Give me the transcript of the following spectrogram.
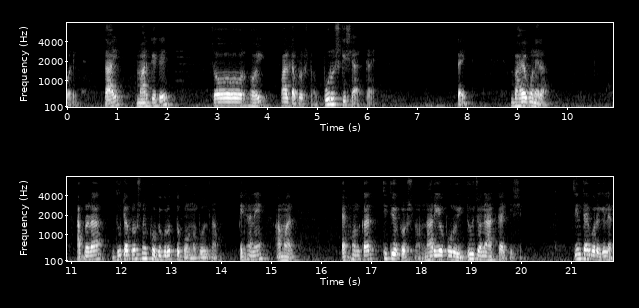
করে। তাই মার্কেটে চর হয় পাল্টা প্রশ্ন, পুরুষ কিসে আটকায়? রাইট ভাই বোনেরা আপনারা দুটা প্রশ্ন খুবই গুরুত্বপূর্ণ, বুঝলাম। এখানে আমার এখনকার তৃতীয় প্রশ্ন, নারী ও পুরুষ দুজনে আটকায় কিসে? চিন্তায় পড়ে গেলেন,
